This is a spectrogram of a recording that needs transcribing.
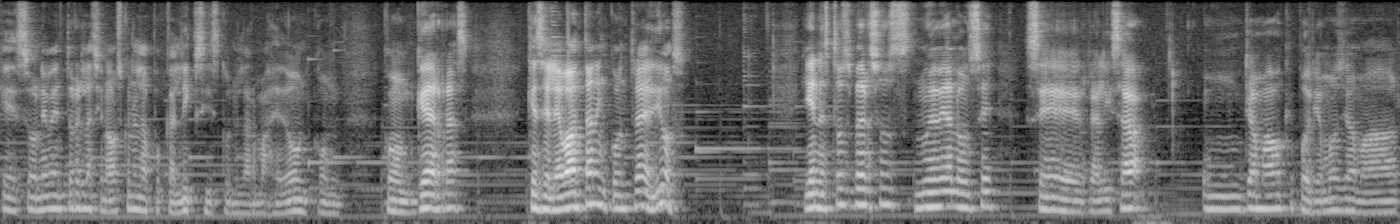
que, son eventos relacionados con el apocalipsis, con el Armagedón, con, con guerras que se levantan en contra de Dios. Y en estos versos 9 al 11 se realiza un llamado que podríamos llamar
